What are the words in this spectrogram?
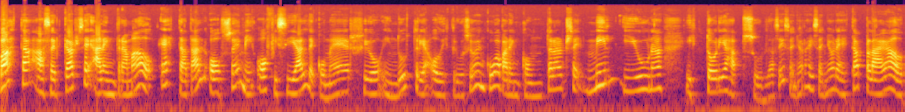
Basta acercarse al entramado estatal o semioficial de comercio, industria o distribución en Cuba para encontrarse mil y una historias absurdas. Sí, señoras y señores, está plagado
